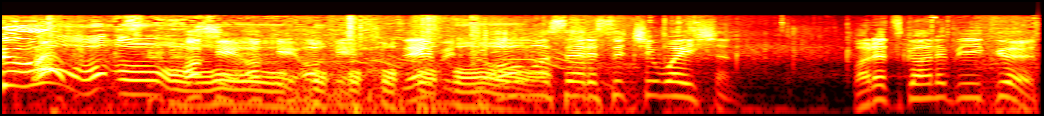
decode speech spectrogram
No. Oh, oh, Okay, okay, okay. David, you almost had a situation, but it's going to be good.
